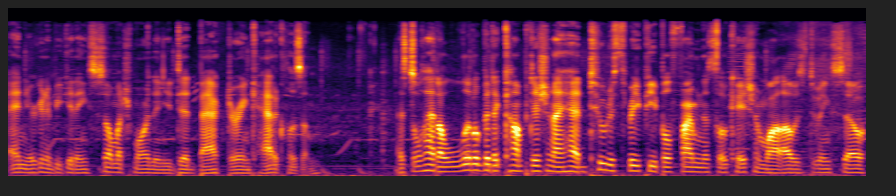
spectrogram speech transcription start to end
and you're going to be getting so much more than you did back during Cataclysm. I still had a little bit of competition. I had two to three people farming this location while I was doing so,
